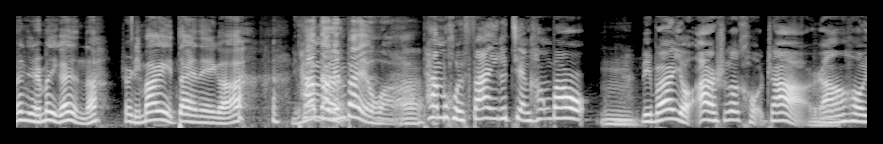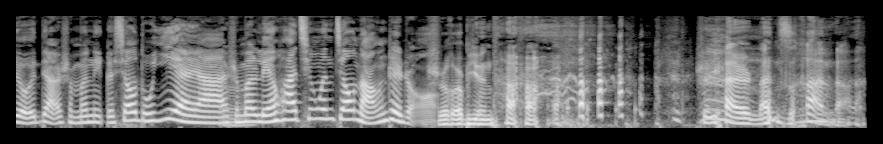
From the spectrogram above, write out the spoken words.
那你什么？你赶紧的，这是你妈给你带那个啊。你 他们他们会发一个健康包，嗯。里边有二十个口罩，嗯。然后有一点什么那个消毒液呀，嗯。什么莲花清瘟胶囊这种。十盒避孕套，是一看是男子汉的。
